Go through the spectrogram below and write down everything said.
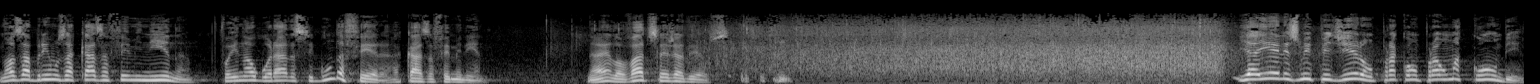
nós abrimos a casa feminina. Foi inaugurada segunda-feira a casa feminina. Né? Louvado seja Deus. E aí eles me pediram para comprar uma Kombi.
